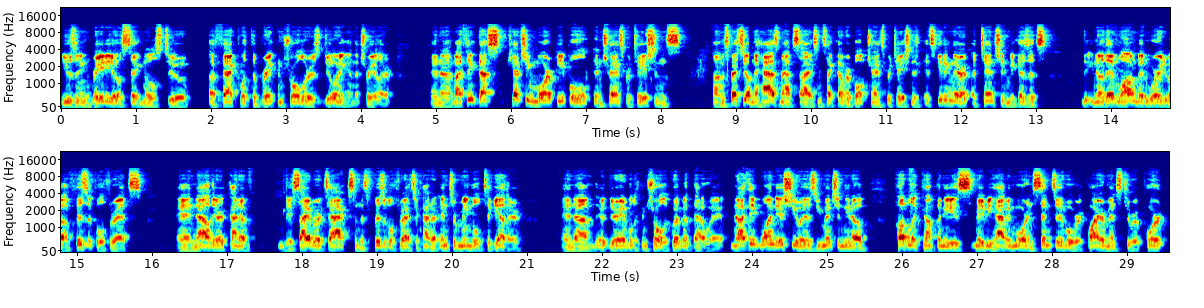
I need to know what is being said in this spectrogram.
using radio signals to affect what the brake controller is doing in the trailer. And um, I think that's catching more people in transportations, um, especially on the hazmat side, since I cover bulk transportation. It's getting their attention because it's, you know, they've long been worried about physical threats, and now they're kind of the cyber attacks and the physical threats are kind of intermingled together, and um, they're, they're able to control equipment that way. And I think one issue is you mentioned, you know, public companies maybe having more incentive or requirements to report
